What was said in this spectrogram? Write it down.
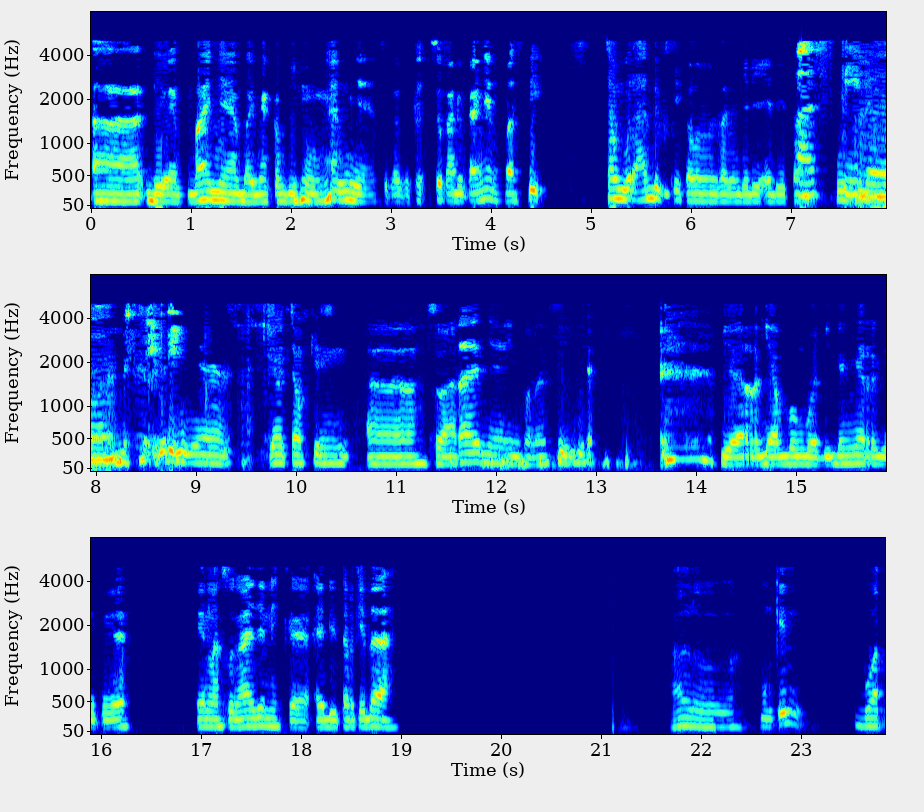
uh, dilemanya, banyak kebingungannya, suka suka, suka dukanya pasti campur aduk sih kalau misalnya jadi editor. Pasti dong. Jadinya nyocokin uh, suaranya, intonasinya, biar nyambung buat didengar gitu ya. Mungkin langsung aja nih ke editor kita. Halo, mungkin buat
